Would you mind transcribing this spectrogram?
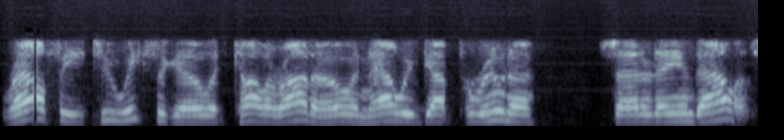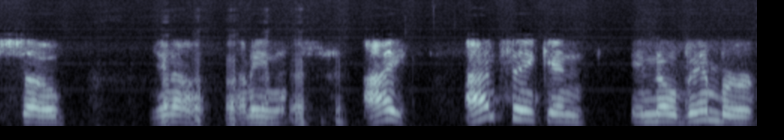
Ralphie two weeks ago at Colorado, and now we've got Peruna Saturday in Dallas. So, you know, I mean, I I'm thinking in November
